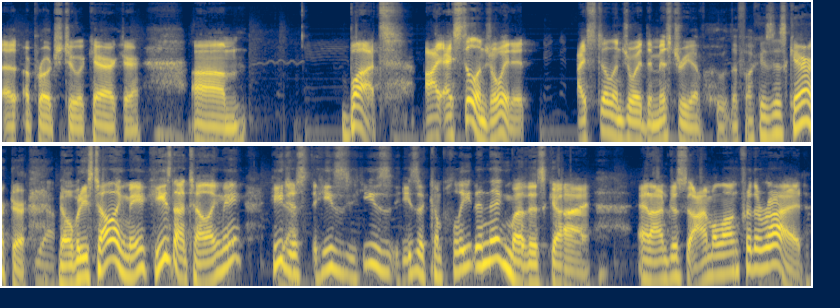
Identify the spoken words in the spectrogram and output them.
uh, approach to a character um but I, I still enjoyed it. I still enjoyed the mystery of who the fuck is this character. Yeah. Nobody's telling me. He's not telling me. He Yeah. just he's he's he's a complete enigma. This guy, and I'm just I'm along for the ride.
